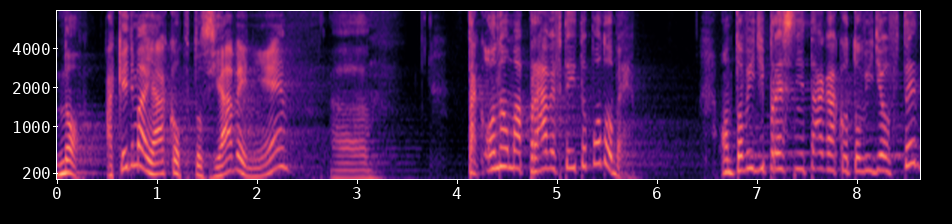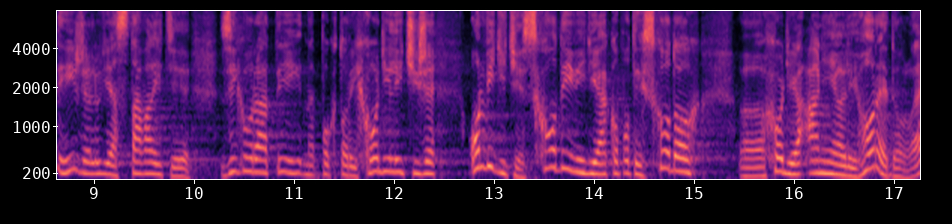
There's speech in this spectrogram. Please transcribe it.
No a keď má Jakob to zjavenie, eh, tak on ho má práve v tejto podobe. On to vidí presne tak, ako to videl vtedy, že ľudia stavali tie ziguraty, po ktorých chodili, čiže on vidí tie schody, vidí, ako po tých schodoch uh, chodia anieli hore-dole,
